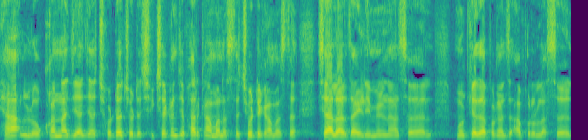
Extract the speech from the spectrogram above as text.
ह्या लोकांना ज्या ज्या छोट्या छोट्या शिक्षकांचे फार कामं नसतं छोटे काम असतं शालार्थ आय डी मिळणं असेल मुख्याध्यापकांचं अप्रूव्हल असेल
